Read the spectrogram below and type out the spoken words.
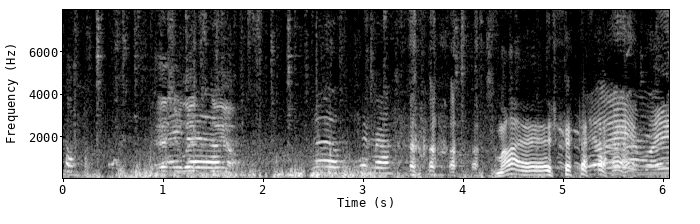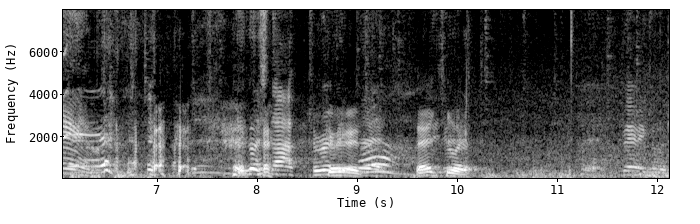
Your legs now? No, camera. Smile. yeah, I am, I am. Good stuff. Terrific. Good. Thank you. Very good.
